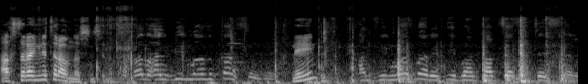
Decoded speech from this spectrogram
Aksaray'ın ne tarafındasın sen? Ben Bilmaz'ım kalsın diye. Neyin? Hani Bilmaz var ya İbrahim Tatlıses'in testleri.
